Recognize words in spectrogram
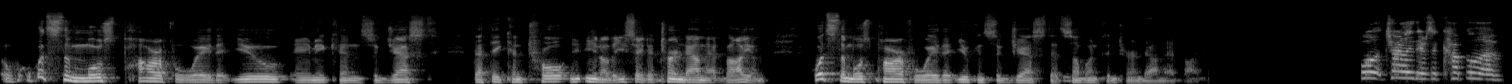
What's the most powerful way that you, Amy, can suggest that they control, you know, that you say to turn down that volume? What's the most powerful way that you can suggest that someone can turn down that volume? Well, Charlie, there's a couple of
